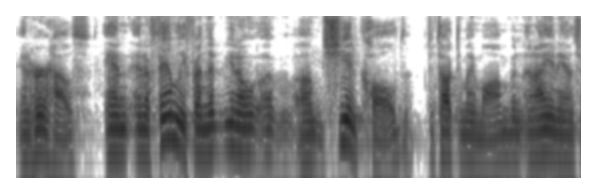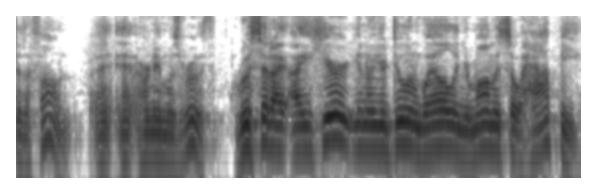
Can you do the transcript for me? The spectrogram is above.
in her house, and, and a family friend that, you know, uh, um, she had called to talk to my mom, and, and I had answered the phone. And, and her name was Ruth. Ruth said, I, I hear, you know, you're doing well, and your mom is so happy.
